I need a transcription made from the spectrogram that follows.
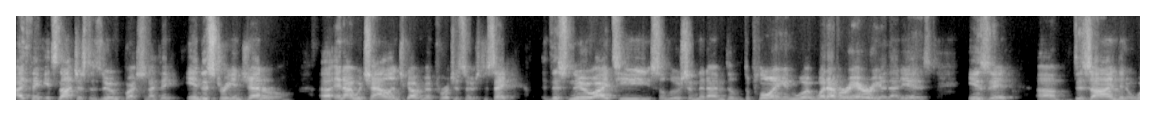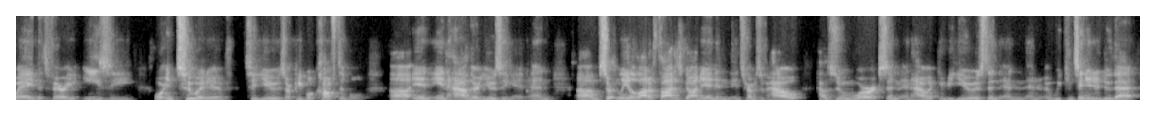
I think it's not just a Zoom question. I think industry in general, uh, and I would challenge government purchasers to say this new IT solution that I'm de- deploying in wh- whatever area that is, is it um, designed in a way that's very easy or intuitive to use? Are people comfortable? uh, in in how they're using it. And um, certainly, a lot of thought has gone in, in in terms of how how Zoom works and and how it can be used, and and and we continue to do that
